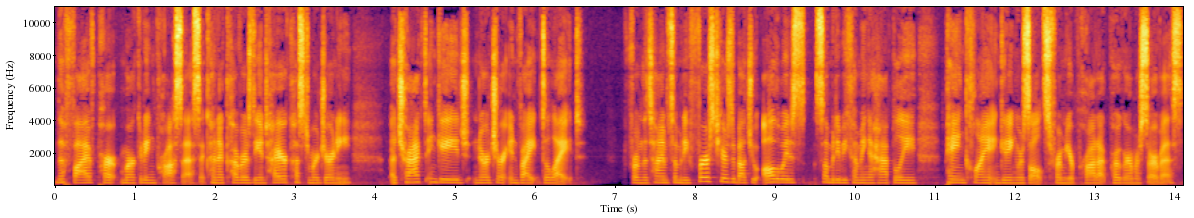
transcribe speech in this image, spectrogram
the five part marketing process, it kind of covers the entire customer journey attract, engage, nurture, invite, delight. From the time somebody first hears about you all the way to somebody becoming a happily paying client and getting results from your product, program, or service.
